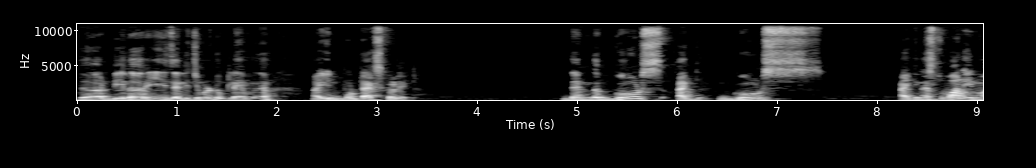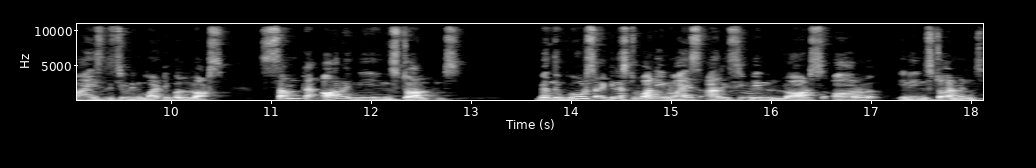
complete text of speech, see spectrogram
the dealer is eligible to claim uh, input tax credit. Then the goods, goods against one invoice received in multiple lots, some or in installments. When the goods against one invoice are received in lots or in installments,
